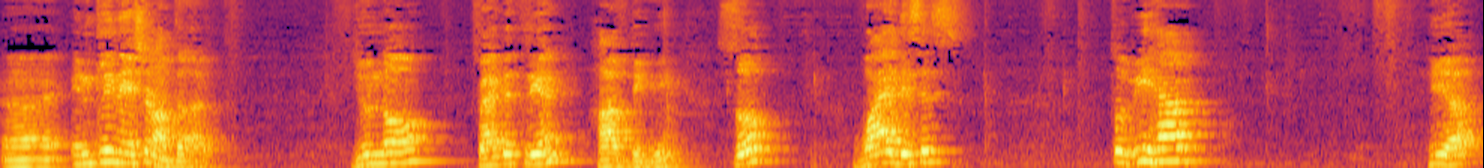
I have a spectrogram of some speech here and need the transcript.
uh, inclination of the earth? You know 23 and half degree. So why this is? So we have here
